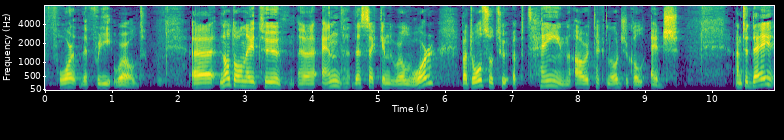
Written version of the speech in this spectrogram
for the free world. Uh, not only to uh, end the Second World War, but also to obtain our technological edge. And today,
